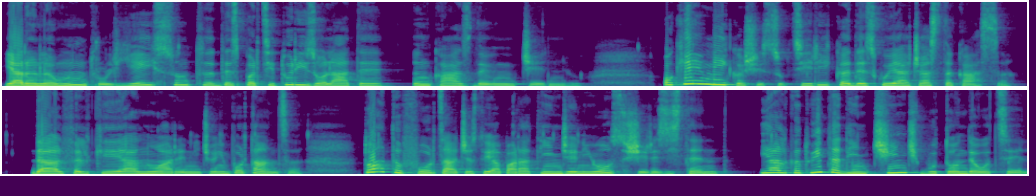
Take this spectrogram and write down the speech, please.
iar în lăuntrul ei sunt despărțituri izolate în caz de incendiu. O cheie mică și subțirică descuie această casă. De altfel, cheia nu are nicio importanță. Toată forța acestui aparat ingenios și rezistent e alcătuită din cinci butoni de oțel,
